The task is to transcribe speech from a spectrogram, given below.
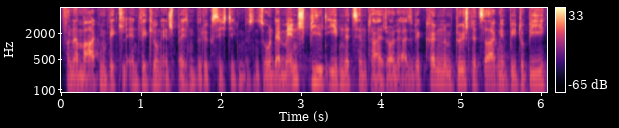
von der Markenentwicklung entsprechend berücksichtigen müssen. So, und der Mensch spielt eben eine zentrale Rolle. Also wir können im Durchschnitt sagen, im B2B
